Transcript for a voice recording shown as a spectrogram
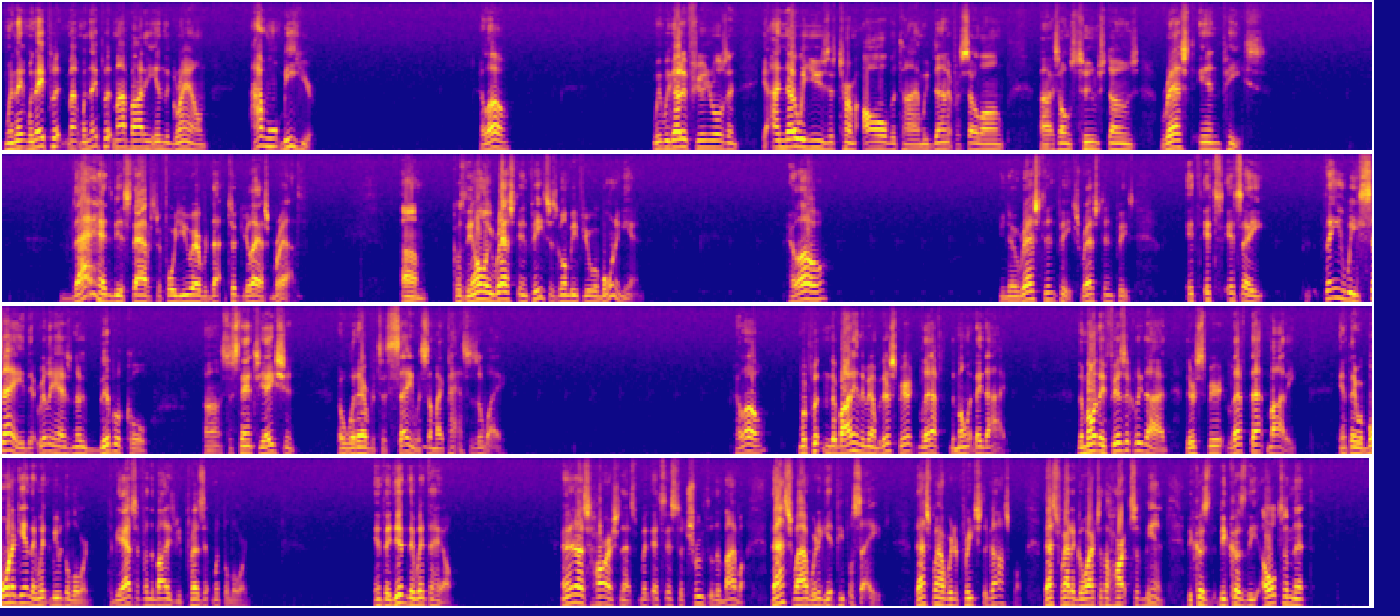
When they when they put my when they put my body in the ground, I won't be here. Hello? We we go to funerals and yeah, I know we use this term all the time. We've done it for so long. Uh, it's on tombstones. Rest in peace. That had to be established before you ever took your last breath. Because um, the only rest in peace is going to be if you were born again. Hello? You know, rest in peace, rest in peace. It, it's, it's a thing we say that really has no biblical uh, substantiation or whatever to say when somebody passes away. Hello? We're putting their body in the ground, but their spirit left the moment they died. The moment they physically died, their spirit left that body. If they were born again, they went to be with the Lord. To be absent from the body is to be present with the Lord. If they didn't, they went to hell. And that's harsh, that's, but it's, it's the truth of the Bible. That's why we're to get people saved. That's why we're to preach the gospel. That's why to go after the hearts of men. Because, because the ultimate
